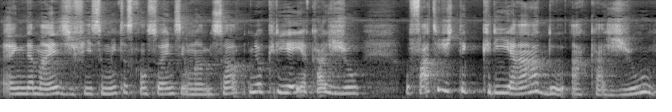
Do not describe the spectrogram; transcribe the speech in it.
ainda mais difícil, muitas consoantes em um nome só, eu criei a Caju. O fato de ter criado a Caju,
